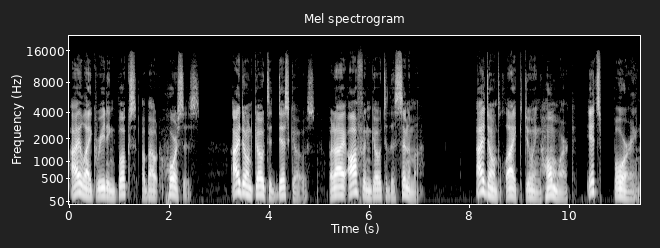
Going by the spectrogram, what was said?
I like reading books about horses. I don't go to discos, but I often go to the cinema. I don't like doing homework. It's boring.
